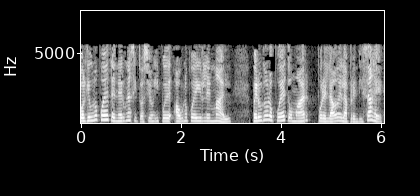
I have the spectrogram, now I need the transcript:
Porque uno puede tener una situación y puede, a uno puede irle mal, pero uno lo puede tomar por el lado del aprendizaje,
